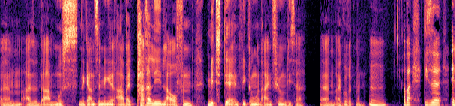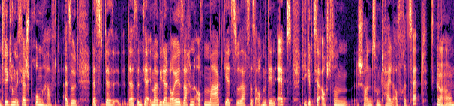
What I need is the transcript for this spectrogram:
Ähm, also da muss eine ganze Menge Arbeit parallel laufen mit der Entwicklung und Einführung dieser ähm, Algorithmen. Mhm. Aber diese Entwicklung ist ja sprunghaft. Also das, das, das sind ja immer wieder neue Sachen auf dem Markt jetzt. Du sagst das auch mit den Apps. Die gibt es ja auch zum, schon zum Teil auf Rezept. Ja,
